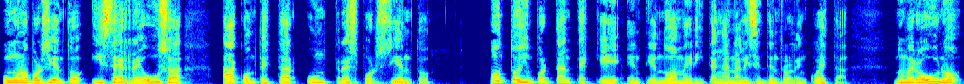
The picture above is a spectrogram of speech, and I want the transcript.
un 1% y se rehúsa a contestar un 3%. Puntos importantes que entiendo ameritan análisis dentro de la encuesta. Número uno,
